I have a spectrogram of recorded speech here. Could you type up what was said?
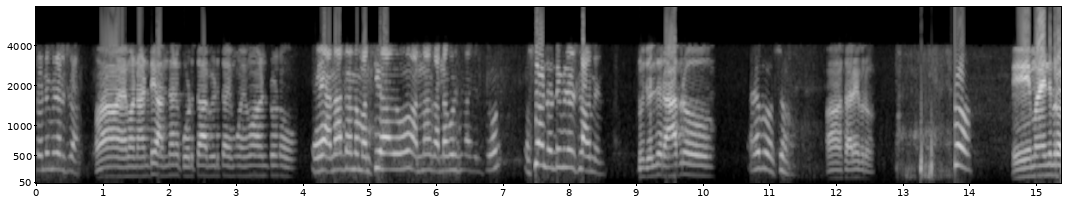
ట్వంటీ మినిట్స్లో. ఆ, ఏమన్నా అంటే అందరిని కొడతా పెడతా ఏమో ఏమో అంటుండు. ఏ అన్న కన్నా మంచి కాదు. అన్న అన్న గురించి నాకు తెలుసు. వస్తున్నా ట్వంటీ మినిట్స్ లాగా నేను. నువ్వు జల్దీ రా బ్రో సరే బ్రో వస్తున్నా. సరే బ్రో బ్రో ఏమైంది బ్రో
